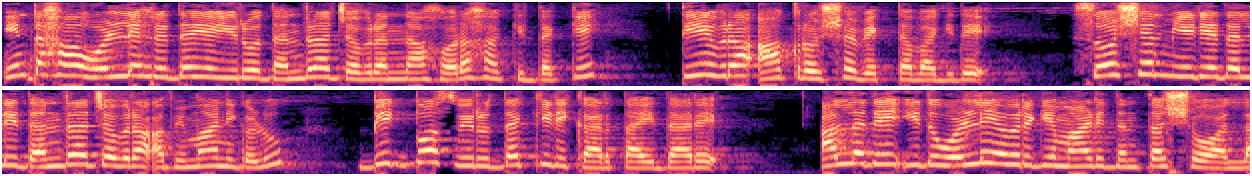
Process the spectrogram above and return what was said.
ಇಂತಹ ಒಳ್ಳೆ ಹೃದಯ ಇರೋ ಧನ್ರಾಜ್ ಅವರನ್ನ ಹೊರಹಾಕಿದ್ದಕ್ಕೆ ತೀವ್ರ ಆಕ್ರೋಶ ವ್ಯಕ್ತವಾಗಿದೆ. ಸೋಷಿಯಲ್ ಮೀಡಿಯಾದಲ್ಲಿ ಧನ್ರಾಜ್ ಅವರ ಅಭಿಮಾನಿಗಳು ಬಿಗ್ ಬಾಸ್ ವಿರುದ್ಧ ಕಿಡಿಕಾರ್ತಾ ಇದ್ದಾರೆ. ಅಲ್ಲದೆ ಇದು ಒಳ್ಳೆಯವರಿಗೆ ಮಾಡಿದಂತ ಶೋ ಅಲ್ಲ.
